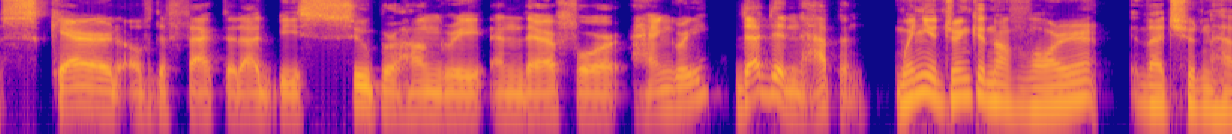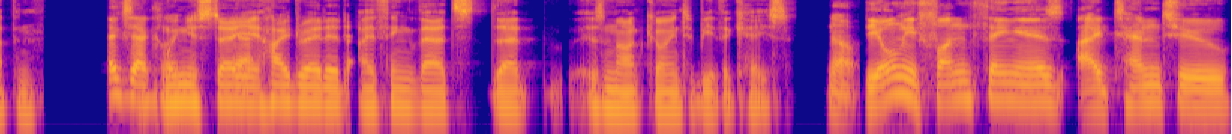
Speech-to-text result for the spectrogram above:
scared of the fact that I'd be super hungry and therefore hangry. That didn't happen. When you drink enough water, that shouldn't happen. exactly. When you stay Yeah. hydrated, I think that's that is not going to be the case. No. The only fun thing is I tend to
